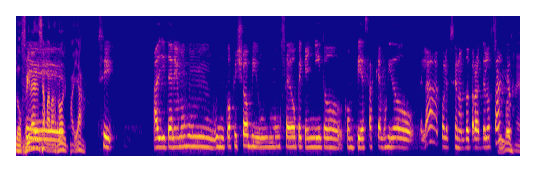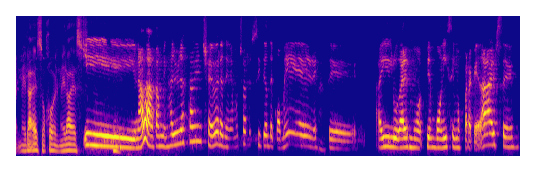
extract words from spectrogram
Los fines de semana, este, Roy, para allá. Sí, Allí tenemos un, coffee shop y un museo pequeñito con piezas que hemos ido coleccionando a través de los años. mira eso, joven, mira eso. Y nada, también Jayuya está bien chévere, tiene muchos sitios de comer, este, hay lugares bien buenísimos para quedarse.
